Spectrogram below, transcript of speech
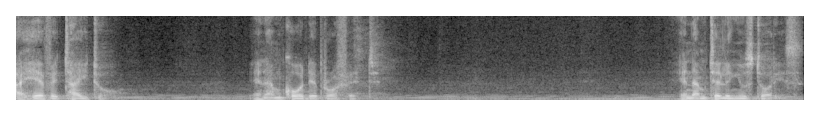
I have a title and I'm called a prophet. And I'm telling you stories.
